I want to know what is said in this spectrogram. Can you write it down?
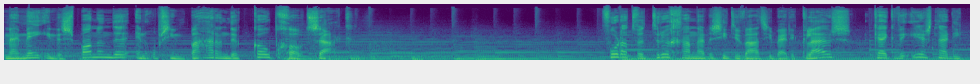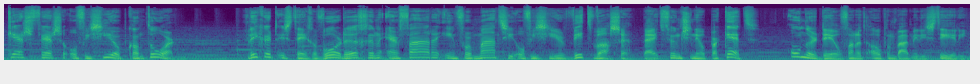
mij mee in de spannende en opzienbarende koopgootzaak. Voordat we teruggaan naar de situatie bij de kluis, kijken we eerst naar die kersverse officier op kantoor. Rickert is tegenwoordig een ervaren informatieofficier witwassen bij het functioneel parket, onderdeel van het Openbaar Ministerie.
